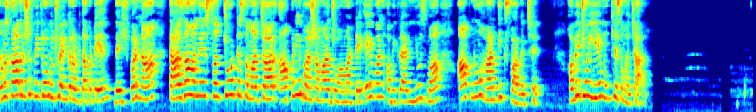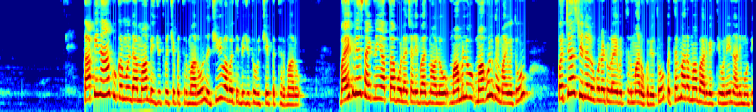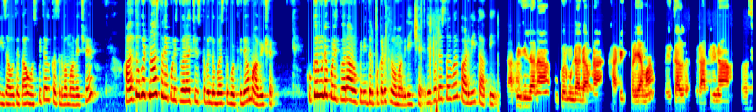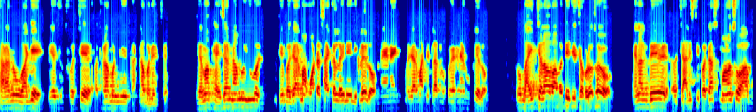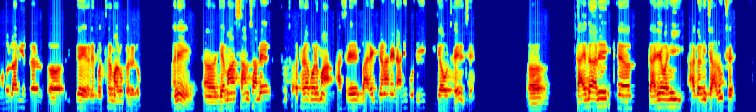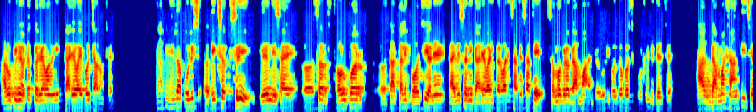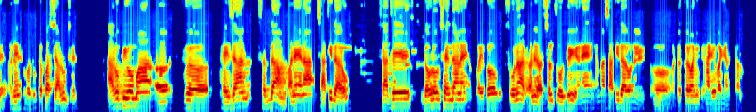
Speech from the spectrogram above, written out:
નમસ્કાર, દર્શક મિત્રો, હું છું એન્કર અર્પિતા પટેલ. દેશભરના તાજા અને સચોટ સમાચાર આપણી ભાષામાં જોવા માટે એ વન અભિપ્રાય ન્યૂઝમાં આપનું હાર્દિક સ્વાગત છે. હવે જોઈએ મુખ્ય સમાચાર. તાપીના કુકરમુંડામાં બે જૂથ વચ્ચે પથ્થરમારો, નજીવી બાબતે બે જૂથો વચ્ચે પથ્થરમારો. બાઇકને સાઈડ નહીં આપતા બોલાચાલી બાદ મામલો મામલો માહોલ ગરમાયો હતો. પચાસ જેટલા લોકોના ટોળાએ પથ્થરમારો કર્યો હતો. પથ્થરમારામાં બાર વ્યક્તિઓને નાની મોટી ઇજાઓ થતાં હોસ્પિટલ ખસેડવામાં આવે છે. હાલ તો ઘટના સ્થળે પોલીસ દ્વારા ચુસ્ત બંદોબસ્ત ગોઠવી દેવામાં આવ્યો છે. કુકરમુંડા પોલીસ દ્વારા આરોપીની ધરપકડ કરવામાં આવી રહી છે. રિપોર્ટર સર્વર પાડવી તાપી. તાપી જિલ્લાના કુકરમુંડા ગામના ખાટી ફળિયામાં ગઈકાલ રાત્રિના સાડા નવ વાગે બે જૂથ વચ્ચે અથડામણની એક ઘટના બનેલ છે. જેમાં ફૈઝાન નામનું યુવક જે બજારમાં મોટરસાયકલ લઈને નીકળેલો અને એને બજારમાં કેટલાક લોકોએ એને રોકેલો તો બાઇક ચલાવવા બાબતે જે ઝઘડો થયો, એના લીધે ચાલીસથી પચાસ માણસો આ મહોલ્લાની અંદર જઈ અને પથ્થરમારો કરેલો. અને જેમાં સામ સામે જૂથ અથડામણમાં આશરે બારેક જણાને નાની મોટી ઈજાઓ થયેલ છે. કાયદા અને કાર્યવાહી આગળની ચાલુ છે. આરોપીને અટક કરવાની કાર્યવાહી પણ ચાલુ છે. તાપી જિલ્લા પોલીસ અધિક્ષક શ્રી જયંત દેસાઈ સર, સ્થળ ઉપર તાત્કાલિક પહોંચી અને કાયદેસરની કાર્યવાહી કરવાની સાથે સાથે સમગ્ર ગામમાં જરૂરી બંદોબસ્ત ગોઠવી દીધેલ છે. હાલ ગામમાં શાંતિ છે અને વધુ તપાસ ચાલુ છે. આરોપીઓમાં ફૈઝાન સદ્દામ અને એના સાથીદારો સાથે ગૌરવ સેંદાણે, વૈભવ સોનાર અને હર્ષલ ચૌધરી અને એમના સાથીદારોને અટક કરવાની કાર્યવાહી હાલ ચાલુ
